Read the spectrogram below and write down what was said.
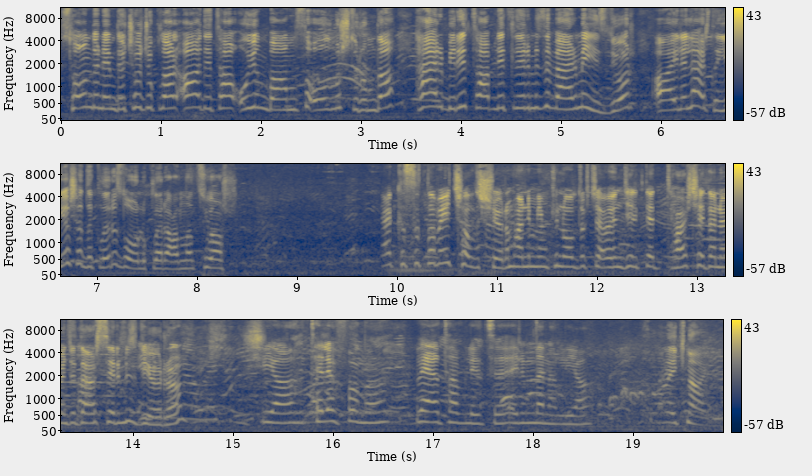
Son dönemde çocuklar adeta oyun bağımlısı olmuş durumda. Her biri tabletlerimizi vermeyiz diyor. Aileler ise yaşadıkları zorlukları anlatıyor. Ya kısıtlamaya çalışıyorum. Hani mümkün oldukça öncelikle her şeyden önce derslerimiz diyorum. Ya telefonu veya tableti elimden alıyor. Sonra ikna ediyor.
